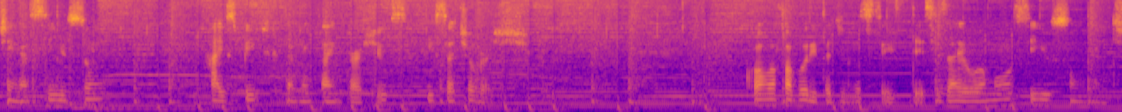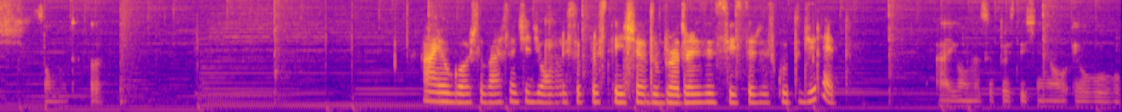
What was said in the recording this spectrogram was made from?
tinha See You Soon, High Speed, que também tá em Parachutes, e Such a Rush. Qual a favorita de vocês desses? Ah, eu amo See You Soon, gente. Sou muito fã. Ah, eu gosto bastante de Only Superstation do Brothers and Sisters, eu escuto direto. Aí, Only Superstition, eu, eu,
